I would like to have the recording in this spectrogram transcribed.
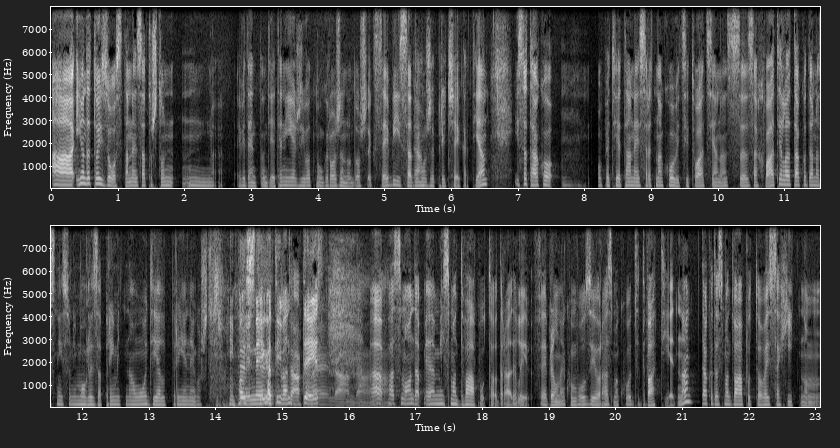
A, I onda to izostane zato što mm, evidentno dijete nije životno ugroženo, došlo je k sebi i sad Da. može pričekati. Ja? Isto tako, mm, opet je ta nesretna COVID situacija nas eh, zahvatila, tako da nas nisu ni mogli zaprimiti na udjel prije nego što smo imali Test- negativan tako test. je, da, da, da. pa smo onda, e, mi smo dva puta odradili febrilne konvulzije u razmaku od dva tjedna, tako da smo dva puta ovaj sa hitnom um,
